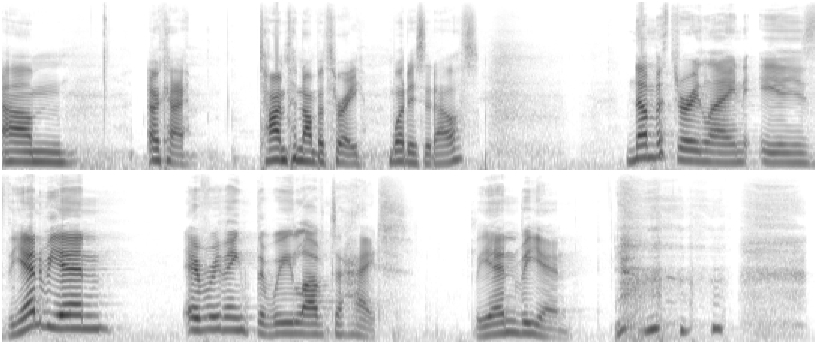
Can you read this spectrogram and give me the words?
Um, okay, time for number three. What is it, Alice? Number three lane is the NBN, everything that we love to hate. The NBN.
